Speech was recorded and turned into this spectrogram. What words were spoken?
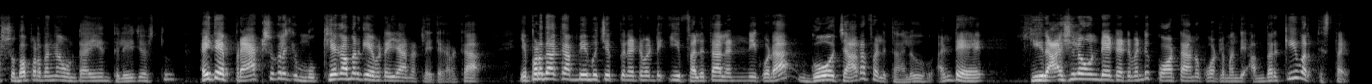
శుభప్రదంగా ఉంటాయి అని తెలియజేస్తూ అయితే ప్రేక్షకులకి ముఖ్యంగా మనకి ఏమిటయ్యా అన్నట్లయితే కనుక ఇప్పటిదాకా మేము చెప్పినటువంటి ఈ ఫలితాలన్నీ కూడా గోచార ఫలితాలు. అంటే ఈ రాశిలో ఉండేటటువంటి కోటాను కోట్ల మంది అందరికీ వర్తిస్తాయి.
